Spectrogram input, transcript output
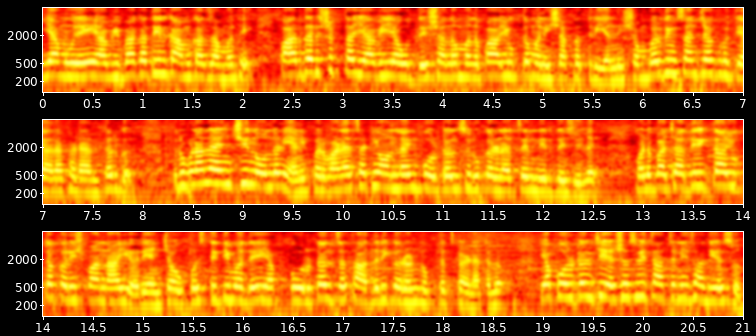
यामुळे या विभागातील कामकाजामध्ये पारदर्शकता यावी या उद्देशानं मनपा आयुक्त मनीषा खत्री यांनी शंभर दिवसांच्या कृती आराखड्याअंतर्गत रुग्णालयांची नोंदणी आणि परवान्यासाठी ऑनलाईन पोर्टल सुरू करण्याचे निर्देश दिले. मनपाच्या अतिरिक्त आयुक्त करिश्मा नायर यांच्या उपस्थितीमध्ये या पोर्टलचं सादरीकरण नुकतंच करण्यात आलं. या पोर्टलची यशस्वी चाचणी झाली असून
